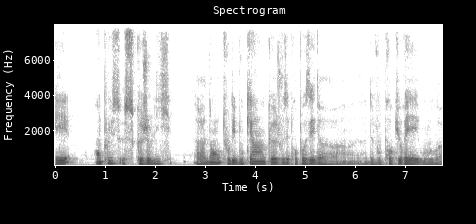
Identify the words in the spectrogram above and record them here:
et en plus, ce que je lis euh, dans tous les bouquins que je vous ai proposé de, vous procurer ou, euh,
